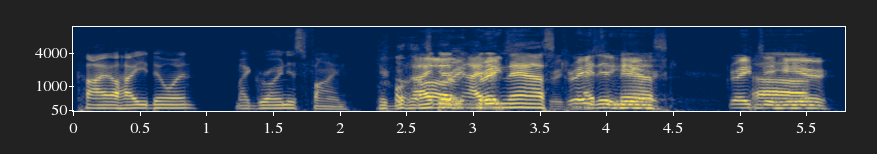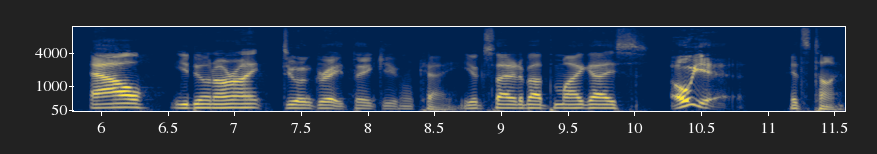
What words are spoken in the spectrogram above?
Kyle, how you doing? My groin is fine. You're Oh, I didn't. great, I didn't ask. great I didn't ask. Great to Um, hear. Al, you doing all right? Doing great, thank you. Okay. You excited about the my guys? Oh yeah. It's time.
